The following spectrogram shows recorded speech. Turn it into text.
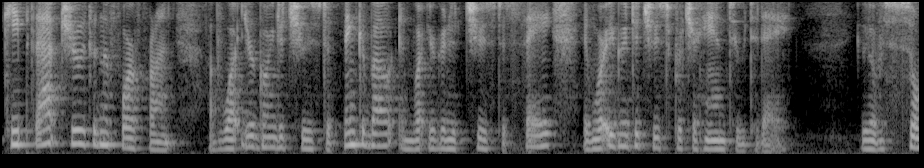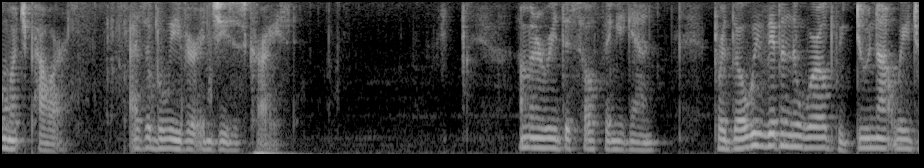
Keep that truth in the forefront of what you're going to choose to think about and what you're going to choose to say and what you're going to choose to put your hand to today. You have so much power as a believer in Jesus Christ. I'm going to read this whole thing again. For though we live in the world, we do not wage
